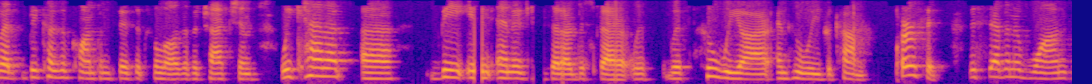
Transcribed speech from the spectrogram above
but because of quantum physics, the laws of attraction, we cannot uh, be in energies that are disparate with, with who we are and who we become. Perfect. The Seven of Wands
